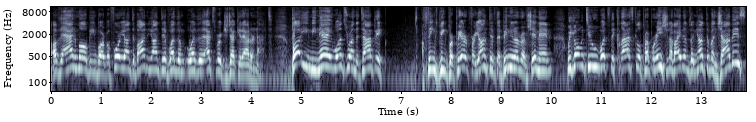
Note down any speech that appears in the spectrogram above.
of the animal being born before Yontif, on Yontif, whether, whether the expert can check it out or not. Once we're on the topic of things being prepared for Yontif, the opinion of Rav Shimon, we go into what's the classical preparation of items on Yontif and Shabbos?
